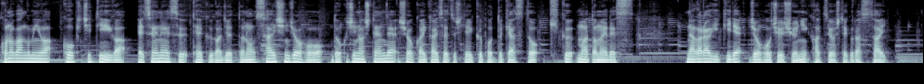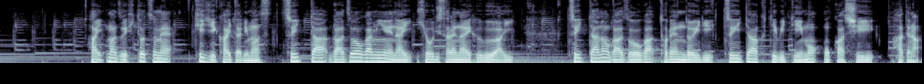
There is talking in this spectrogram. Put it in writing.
この番組は幸吉 T が SNS テックガジェットの最新情報を独自の視点で紹介解説していくポッドキャスト聞くまとめです。ながら聞きで情報収集に活用してください。はいまず1つ目記事書いてあります。Twitter 画像が見えない表示されない不具合。Twitter の画像がトレンド入り。Twitter アクティビティもおかしいはてな。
